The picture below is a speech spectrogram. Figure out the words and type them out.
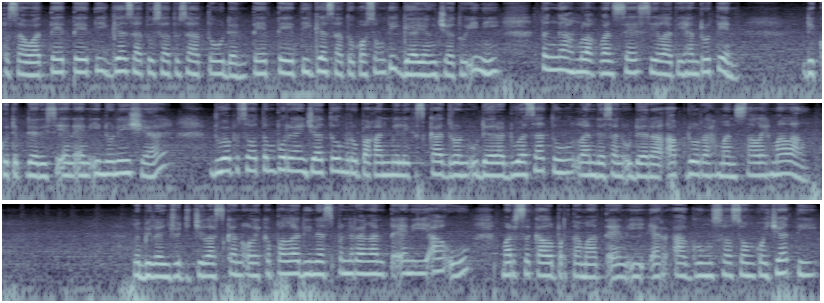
Pesawat TT-3111 dan TT-3103 yang jatuh ini tengah melakukan sesi latihan rutin. Dikutip dari CNN Indonesia, dua pesawat tempur yang jatuh merupakan milik Skadron Udara 21 Landasan Udara Abdul Rahman Saleh Malang. Lebih lanjut dijelaskan oleh Kepala Dinas Penerangan TNI AU, Marsekal Pertama TNI R. Agung Sosongko Jati,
